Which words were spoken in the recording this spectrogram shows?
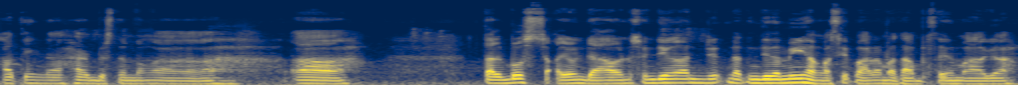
ating na harvest ng mga ah, talbos sa yung dahon. So hindi nga natin dinamihan kasi para matapos tayo maaga.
